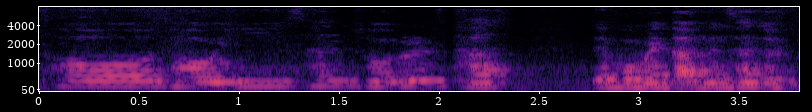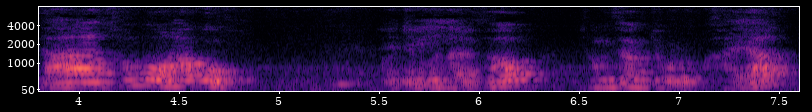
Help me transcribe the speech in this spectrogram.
서서히 산소를 다 내 몸에 남는 산소를 다 소모하고 그리고 나서 정상적으로 가야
